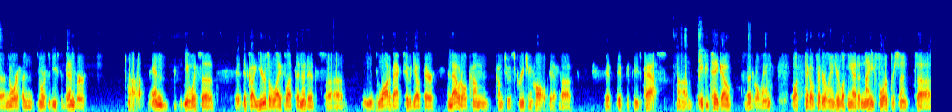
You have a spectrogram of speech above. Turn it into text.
uh, north and northeast of Denver. Uh, and you know, it's a it, has got years of life left in it. It's uh, a lot of activity out there, and that would all come come to a screeching halt if uh, if, if, if, these pass. Um, if you take out federal land, well, if you take out federal land, you're looking at a 94 percent. Uh,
